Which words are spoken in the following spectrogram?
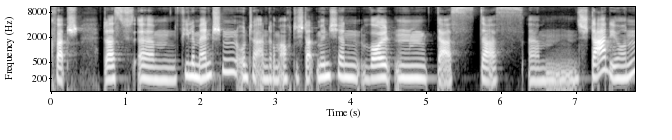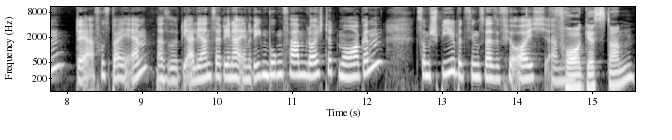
Quatsch, dass ähm, viele Menschen, unter anderem auch die Stadt München, wollten, dass das ähm, Stadion der Fußball-EM, also die Allianz Arena in Regenbogenfarben leuchtet, morgen zum Spiel, beziehungsweise für euch. Ähm, vorgestern.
